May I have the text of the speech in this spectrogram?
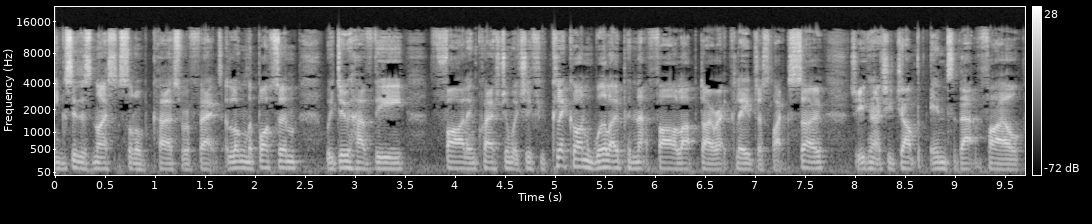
you can see this nice sort of cursor effect. Along the bottom, we do have the file in question, which if you click on, will open that file up directly, just like so. So you can actually jump into that file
